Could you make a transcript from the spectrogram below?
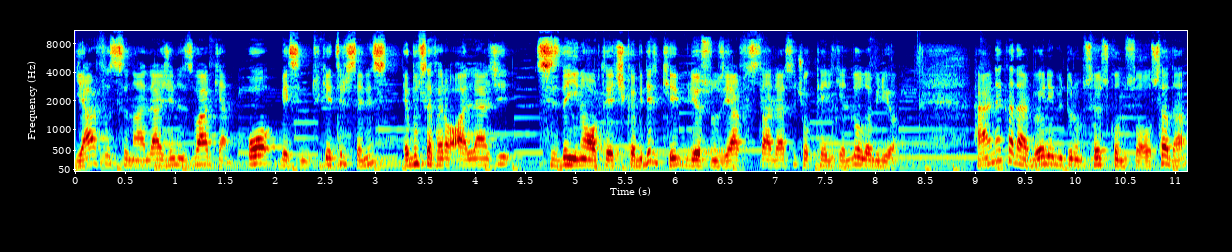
yer fıstığına alerjiniz varken o besini tüketirseniz e bu sefer o alerji sizde yine ortaya çıkabilir ki biliyorsunuz yer fıstığı alerjisi çok tehlikeli olabiliyor. Her ne kadar böyle bir durum söz konusu olsa da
